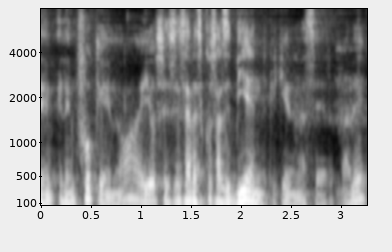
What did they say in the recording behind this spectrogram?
el- el enfoque, ¿no? Ellos es hacer las cosas bien que quieren hacer, ¿vale?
